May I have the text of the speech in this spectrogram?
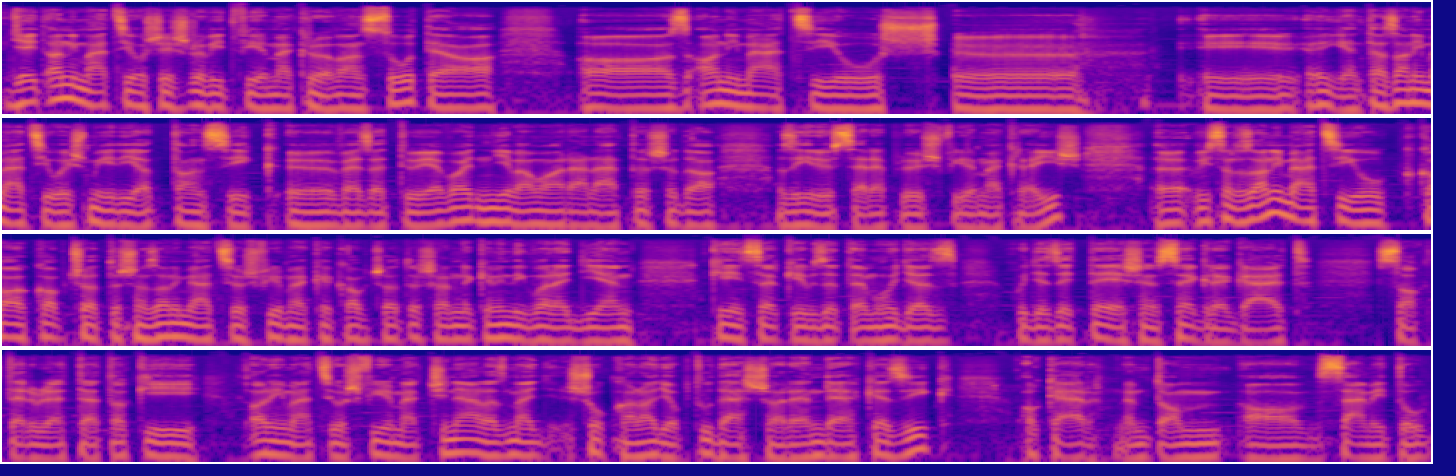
Ugye itt animációs és rövid filmekről van szó, te a, az animációs ö, igen, te az animáció és média tanszék vezetője vagy, nyilván van rálátásod az élő szereplős filmekre is. Viszont az animációkkal kapcsolatosan, az animációs filmekkel kapcsolatosan nekem mindig van egy ilyen kényszerképzetem, hogy, az, hogy ez egy teljesen szegregált szakterület, tehát aki animációs filmet csinál, az megy sokkal nagyobb tudással rendelkezik, akár nem tudom, a számító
